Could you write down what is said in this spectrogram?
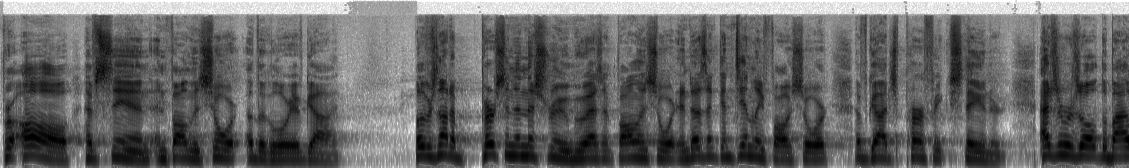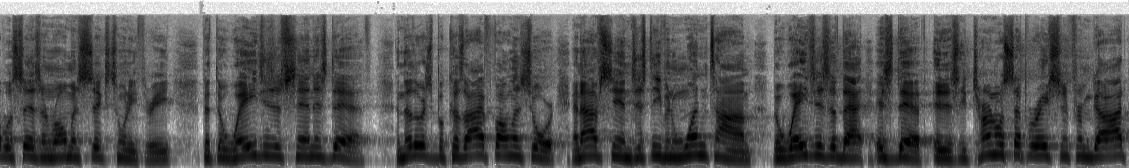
For all have sinned and fallen short of the glory of God. Well, there's not a person in this room who hasn't fallen short and doesn't continually fall short of God's perfect standard. As a result, the Bible says in Romans 6:23 that the wages of sin is death. In other words, because I've fallen short and I've sinned just even one time, the wages of that is death. It is eternal separation from God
